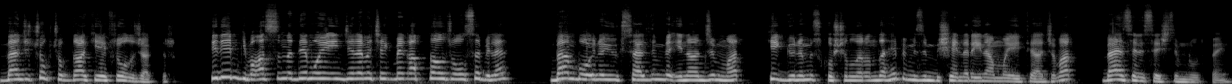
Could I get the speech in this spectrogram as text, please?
bence çok çok daha keyifli olacaktır. Dediğim gibi aslında demoya inceleme çekmek aptalca olsa bile ben bu oyuna yükseldim ve inancım var ki günümüz koşullarında hepimizin bir şeylere inanmaya ihtiyacı var. Ben seni seçtim Loot Bane.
